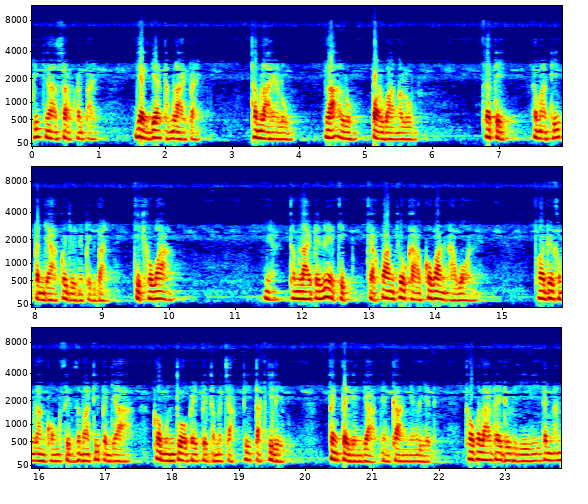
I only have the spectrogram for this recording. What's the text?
พิจารณาสลับกันไป แยกแยะทำลายไปทำลายอารมณ์ละอารมณ์ปล่อยวางอารมณ์สติ สมาธิปัญญาก็อยู่ในปัจจุบัน จิตก็ว่าง เนี่ยทำลายไปเรื่อยจิต จากว่างชั่วคราวก็ว่างถาวรเพราะด้วยกำลังของศีลสมาธิปัญญา ก็หมุนตัวไปเป็นธรรมจักรที่ตัดกิเลสตั้งแต่อย่างหยาบอย่างกลางอย่างละเอียดเขาก็ละได้ด้วยวิธีนี้ทั้งนั้น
